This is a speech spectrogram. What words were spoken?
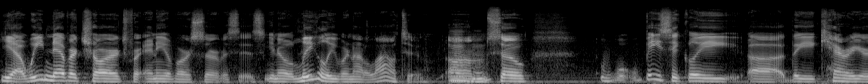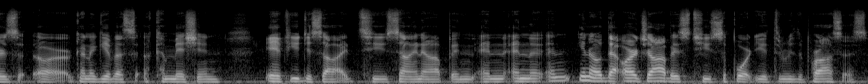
yeah, we never charge for any of our services. You know, legally, we're not allowed to. Mm-hmm. Um, so, w- basically, uh, the carriers are going to give us a commission if you decide to sign up, and and and the, and you know that our job is to support you through the process.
